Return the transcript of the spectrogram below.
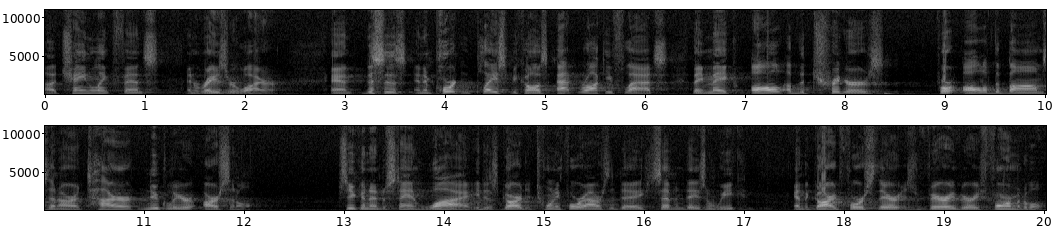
uh, chain link fence and razor wire. And this is an important place because at Rocky Flats, they make all of the triggers for all of the bombs in our entire nuclear arsenal. So you can understand why it is guarded 24 hours a day, seven days a week, and the guard force there is very, very formidable.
